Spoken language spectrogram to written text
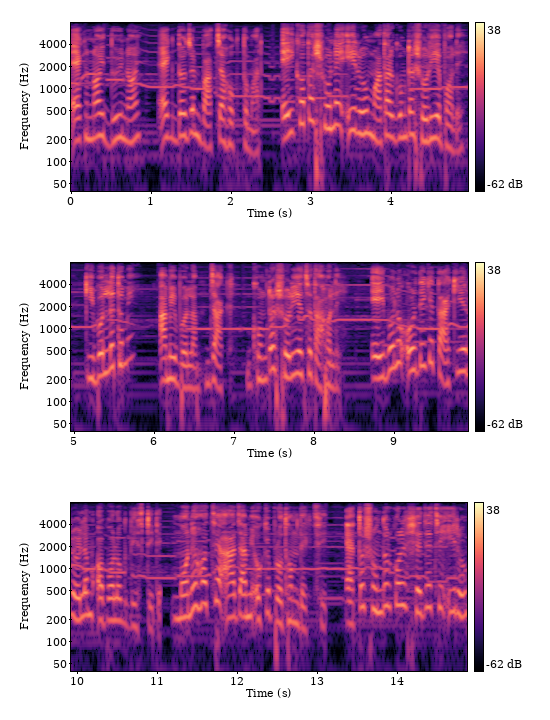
এক নয়, দুই নয়, এক ডজন বাচ্চা হোক তোমার। এই কথা শুনে ইরু মাথার ঘুমটা সরিয়ে বলে, কি বললে তুমি? আমি বললাম, যাক, ঘুমটা সরিয়েছ তাহলে। এই বলে ওর দিকে তাকিয়ে রইলাম অপলক দৃষ্টিতে। মনে হচ্ছে আজ আমি ওকে প্রথম দেখছি। এত সুন্দর করে সেজেছে ইরু,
